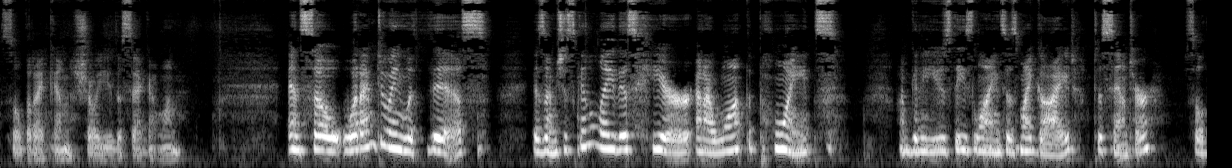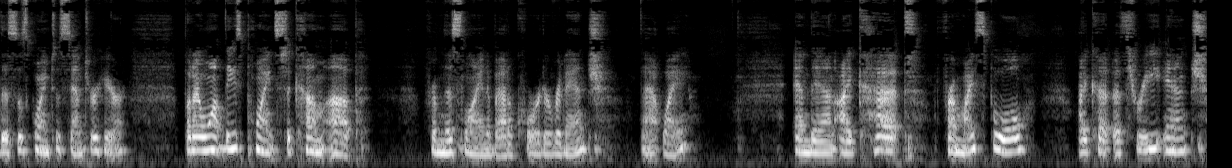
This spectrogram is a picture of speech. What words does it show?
so that I can show you the second one. And so what I'm doing with this is I'm just going to lay this here and I want the points. I'm going to use these lines as my guide to center. So this is going to center here. But I want these points to come up from this line about a quarter of an inch that way. And then I cut from my spool, I cut a three inch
